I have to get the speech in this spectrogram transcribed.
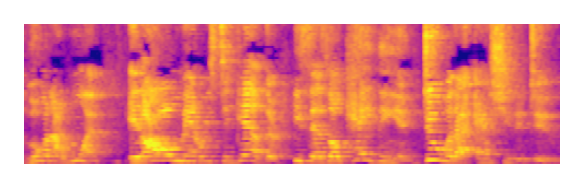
Lord, I want. It all marries together. He says, "Okay then, do what I ask you to do."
